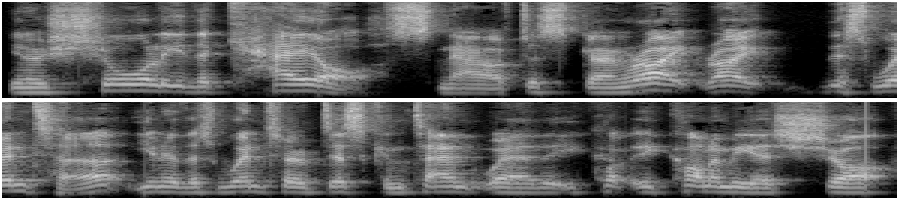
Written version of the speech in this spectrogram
You know, surely the chaos now of just going, right, right, this winter, you know, this winter of discontent where the eco- economy is shot,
